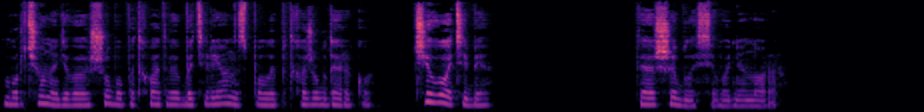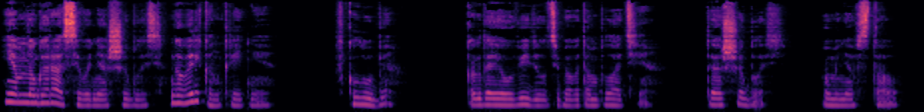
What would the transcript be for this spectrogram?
Бурчу, надеваю шубу, подхватываю ботильон из пола и подхожу к Дереку. «Чего тебе?» «Ты ошиблась сегодня, Нора». «Я много раз сегодня ошиблась. Говори конкретнее». В клубе. Когда я увидел тебя в этом платье. Ты ошиблась. У меня встал.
